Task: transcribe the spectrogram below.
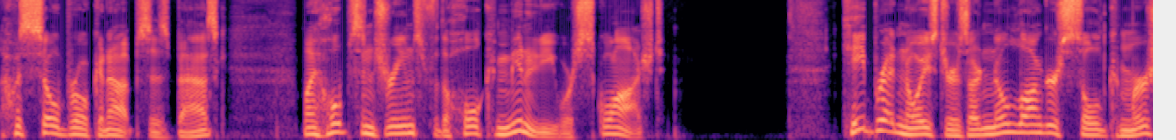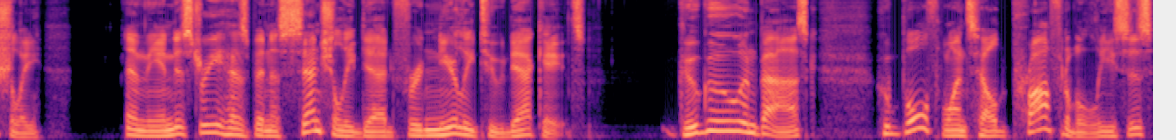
I was so broken up, says Basque. My hopes and dreams for the whole community were squashed. Cape Breton oysters are no longer sold commercially. and the industry has been essentially dead for nearly two decades. Googoo and Basque, who both once held profitable leases,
